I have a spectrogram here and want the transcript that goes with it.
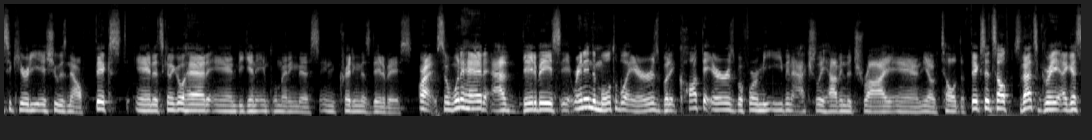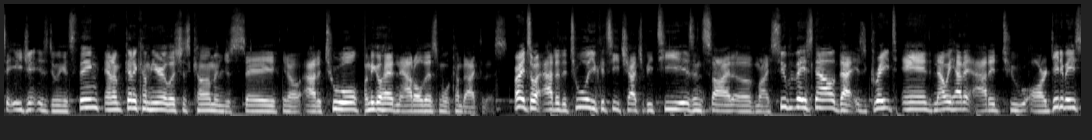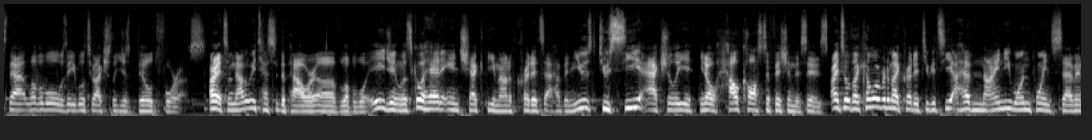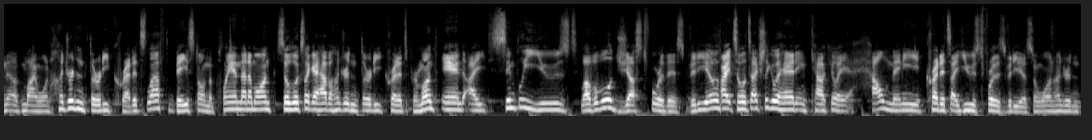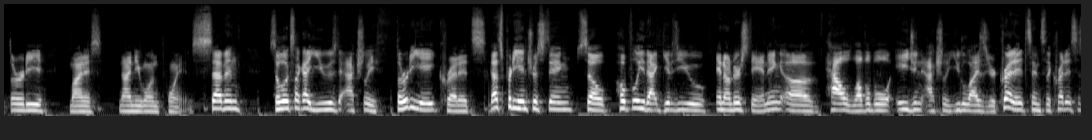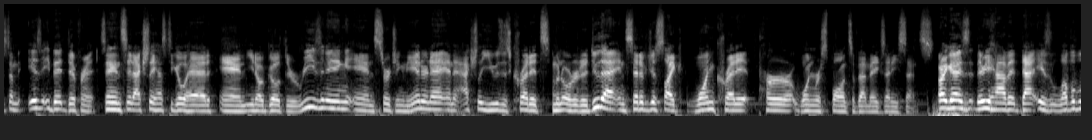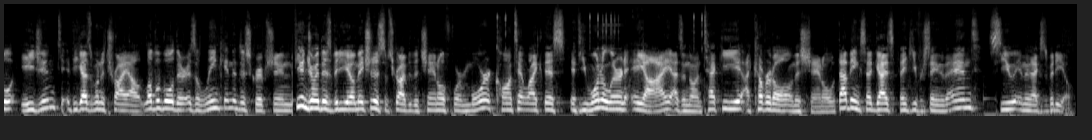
security issue is now fixed and it's going to go ahead and begin implementing this and creating this database. All right, so went ahead, add database. It ran into multiple errors, but it caught the errors before me even actually having to try and, you know, tell it to fix itself. So that's great. I guess the agent is doing its thing. And I'm going to come here. Let's just come and just say, you know, add a tool. Let me go ahead and add all this and we'll come back to this. All right, so I added the tool. You can see ChatGPT is inside of my Supabase now. That is great. And now we have it added to our database that Lovable was able to actually just build for us. All right, so now that we tested the power of Lovable Agent, let's go ahead and check the amount of credits that have been used to see actually, you know, how cost efficient this is. All right, so if I come over to my credits, you can see I have 91.7 of my 130 credits left based on the plan that I'm on. So it looks like I have 130 credits per month and I simply used Lovable just for this video. All right, so let's actually go ahead and calculate how many credits I used for this video. So 130 minus 91.7. So it looks like I used actually 38 credits. That's pretty interesting. So hopefully that gives you an understanding of how Lovable Agent actually utilizes your credit since the credit system is a bit different since it actually has to go ahead and, you know, go through reasoning and searching the internet and it actually uses credits in order to do that instead of just like one credit per one response, if that makes any sense. All right, guys, there you have it. That is Lovable Agent. If you guys want to try out Lovable, there is a link in the description. If you enjoyed this video, make sure to subscribe to the channel for more content like this. If you want to learn AI as a non-techie, I cover it all on this channel. With that being said, guys, thank you for staying to the end. See you in the next video.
